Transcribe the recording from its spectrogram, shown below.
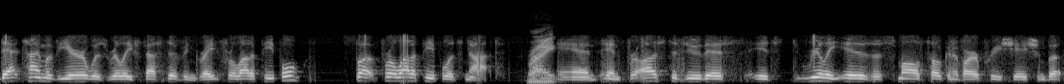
that time of year was really festive and great for a lot of people, but for a lot of people it's not. Right. And and for us to do this, it really is a small token of our appreciation, but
